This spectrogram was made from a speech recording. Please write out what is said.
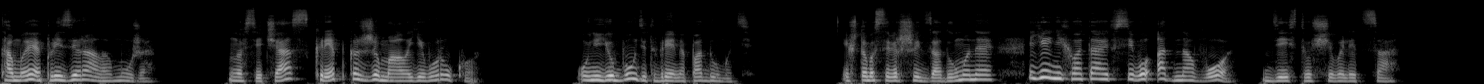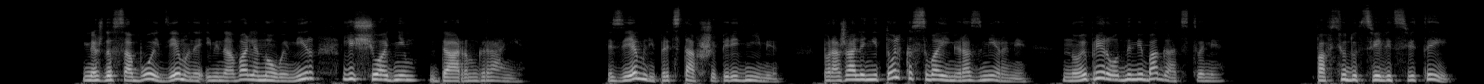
Тамея презирала мужа, но сейчас крепко сжимала его руку. У нее будет время подумать. И чтобы совершить задуманное, ей не хватает всего одного действующего лица. Между собой демоны именовали новый мир еще одним даром грани. Земли, представшие перед ними, поражали не только своими размерами, но и природными богатствами. Повсюду цвели цветы,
